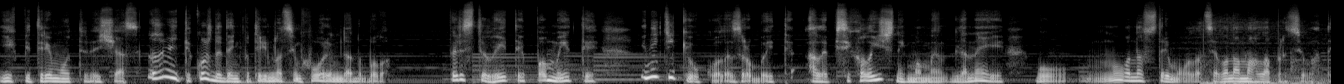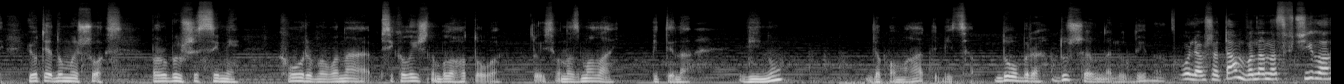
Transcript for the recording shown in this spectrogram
їх підтримувати весь час. Розумієте, кожен день потрібно цим хворим дано було перестелити, помити і не тільки уколи зробити, але психологічний момент для неї був, ну вона стримувала це, вона могла працювати. І от я думаю, що проробивши з цими хворими, вона психологічно була готова. Тобто вона змогла піти на війну, допомагати бійцям. Добра, душевна людина. Оля вже там, вона нас вчила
